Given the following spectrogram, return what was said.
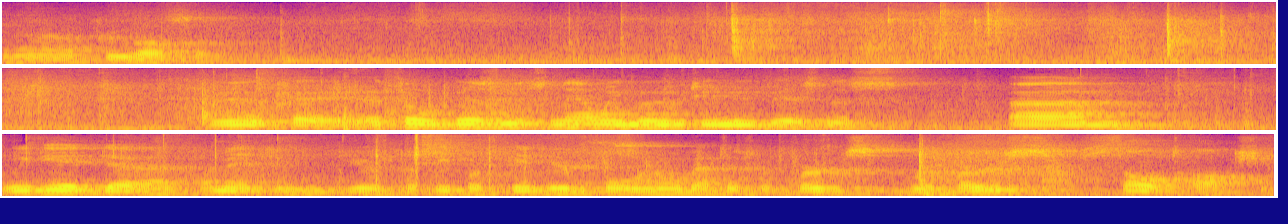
And I approve also. Okay, that's old business, now we move to new business. Um, we did, uh, I mentioned, you, the people that's been here before know about this reverse, reverse salt auction.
